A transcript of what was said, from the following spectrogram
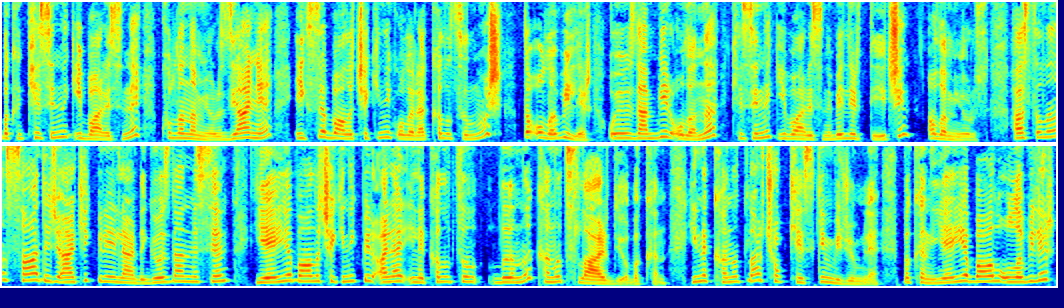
Bakın kesinlik ibaresini kullanamıyoruz. Yani x'e bağlı çekinlik olarak kalıtılmış da olabilir. O yüzden bir olanı kesinlik ibaresini belirttiği için alamıyoruz. Hastalığın sadece erkek bireylerde gözlenmesi y'ye bağlı çekinik bir alel ile kalıtıldığını kanıtlar diyor bakın. Yine kanıtlar çok keskin bir cümle. Bakın y'ye bağlı olabilir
